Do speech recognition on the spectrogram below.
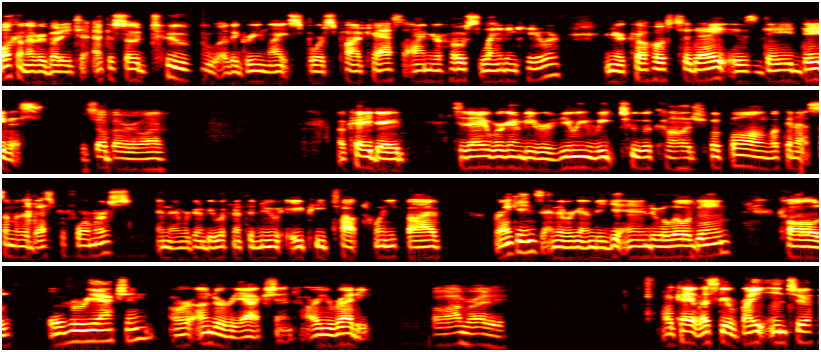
Welcome, everybody, to episode two of the Green Light Sports Podcast. I'm your host, Landon Kahler, and your co host today is Dade Davis. What's up, everyone? Okay, Dade. Today we're going to be reviewing week two of college football and looking at some of the best performers. And then we're going to be looking at the new AP Top 25 rankings. And then we're going to be getting into a little game called Overreaction or Underreaction. Are you ready? Oh, I'm ready. Okay, let's get right into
